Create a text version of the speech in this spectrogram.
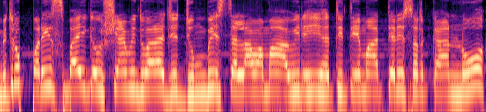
મિત્રો પરેશભાઈ ગૌસ્વામી દ્વારા જે ઝુંબેશ ચલાવવામાં આવી રહી હતી તેમાં અત્યારે સરકારનો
